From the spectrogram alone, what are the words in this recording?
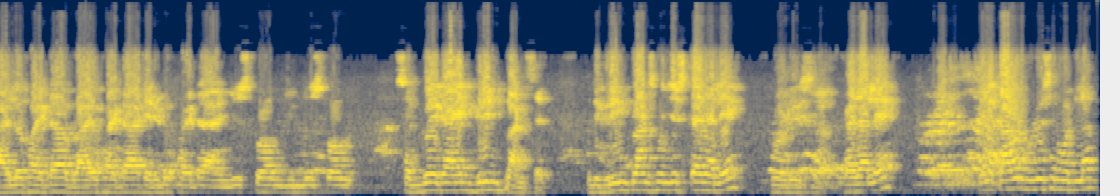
thallophyta bryophyta pteridophyta angiosperm gymnosperm सगळे काय आहेत? ग्रीन प्लांट्स आहेत. म्हणजे ग्रीन प्लांट्स म्हणजेच काय झाले? प्रोड्युसर काय झाले? त्याला कावर बरं प्रोड्युसर म्हटलं?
